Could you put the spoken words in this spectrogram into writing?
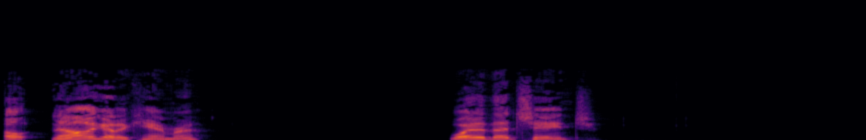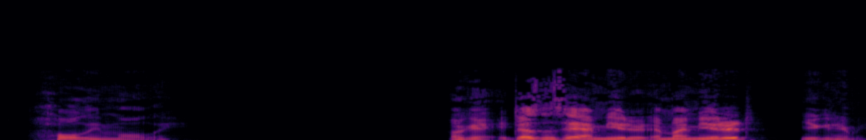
Oh, now I got a camera. Why did that change? Holy moly. Okay, it doesn't say I'm muted. Am I muted? You can hear me.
